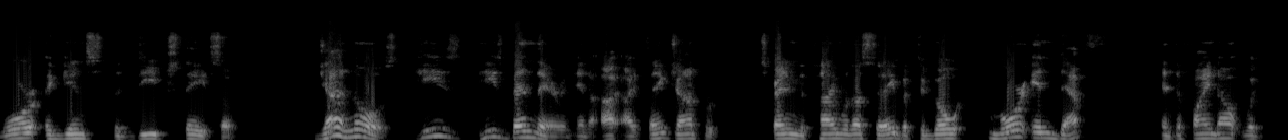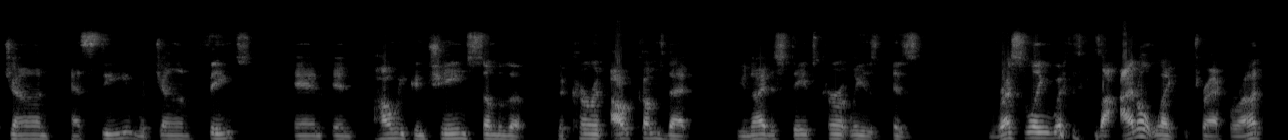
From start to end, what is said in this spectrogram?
War Against the Deep State. So John knows he's he's been there, and, and I, I thank John for spending the time with us today. But to go more in depth and to find out what John has seen, what John thinks, and and how we can change some of the the current outcomes that the United States currently is is wrestling with. Because I, I don't like the track we're on,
